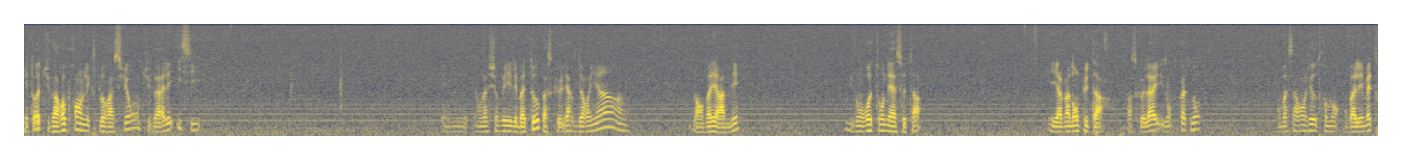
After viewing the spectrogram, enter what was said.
Et toi, tu vas reprendre l'exploration. Tu vas aller ici. Et on va surveiller les bateaux parce que l'air de rien, ben, on va les ramener. Ils vont retourner à ce tas. Et ils reviendront plus tard. Parce que là, ils ont... Quoi que non On va s'arranger autrement. On va les mettre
